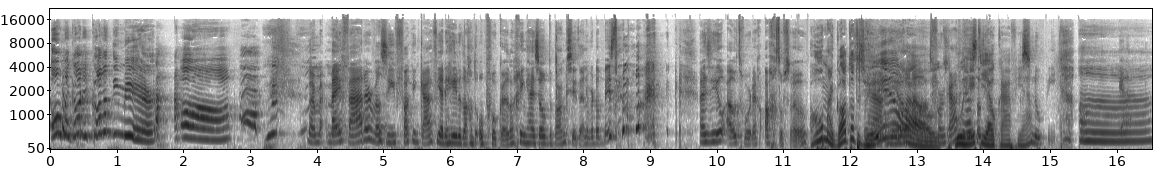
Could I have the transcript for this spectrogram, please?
Oh my god, ik Oh. Maar mijn vader was die fucking cavia de hele dag aan het opfokken. Dan ging hij zo op de bank zitten en dan wordt dat best. Hij is heel oud geworden, echt acht of zo. Oh my god, dat is Ja, heel, heel oud. oud. Voor een cavia Hoe heet jouw cavia? Snoopy. Ah, Ja.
